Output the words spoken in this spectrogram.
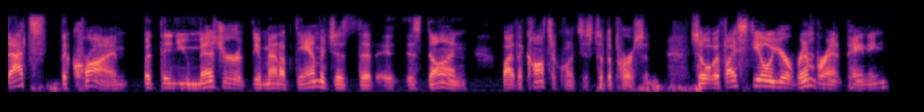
that's the crime, but then you measure the amount of damages that is done by the consequences to the person. So if I steal your Rembrandt painting,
